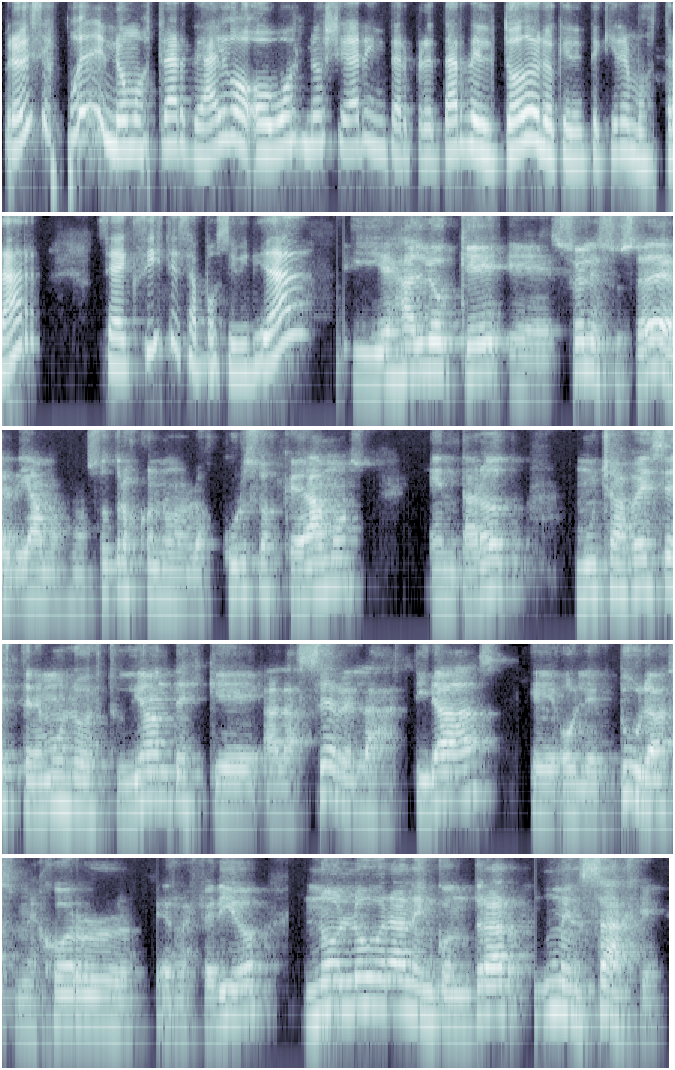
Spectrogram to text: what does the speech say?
pero a veces pueden no mostrarte algo o vos no llegar a interpretar del todo lo que te quieren mostrar. O sea, ¿existe esa posibilidad? Y es algo que eh, suele suceder, digamos, nosotros con los cursos que damos en tarot, muchas veces tenemos los estudiantes que al hacer las tiradas eh, o lecturas, mejor eh, referido, no logran encontrar un mensaje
